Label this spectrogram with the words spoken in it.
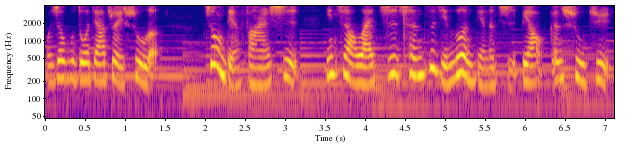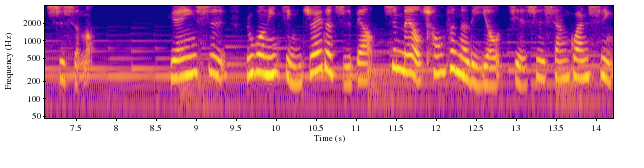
我就不多加赘述了，重点反而是你找来支撑自己论点的指标跟数据是什么。原因是，如果你紧追的指标是没有充分的理由解释相关性，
